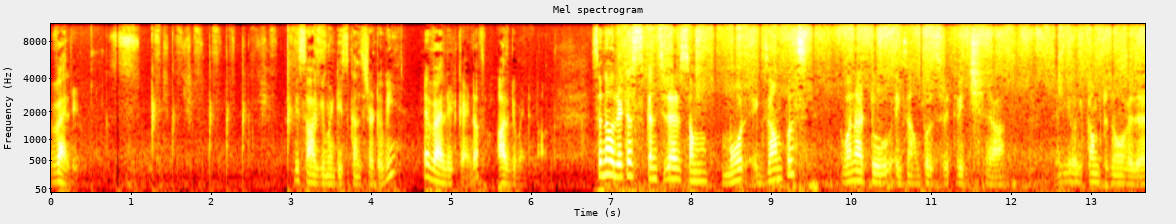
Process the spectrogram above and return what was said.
valid this argument is considered to be a valid kind of argument. So now let us consider some more examples one or two examples with which uh, you will come to know whether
